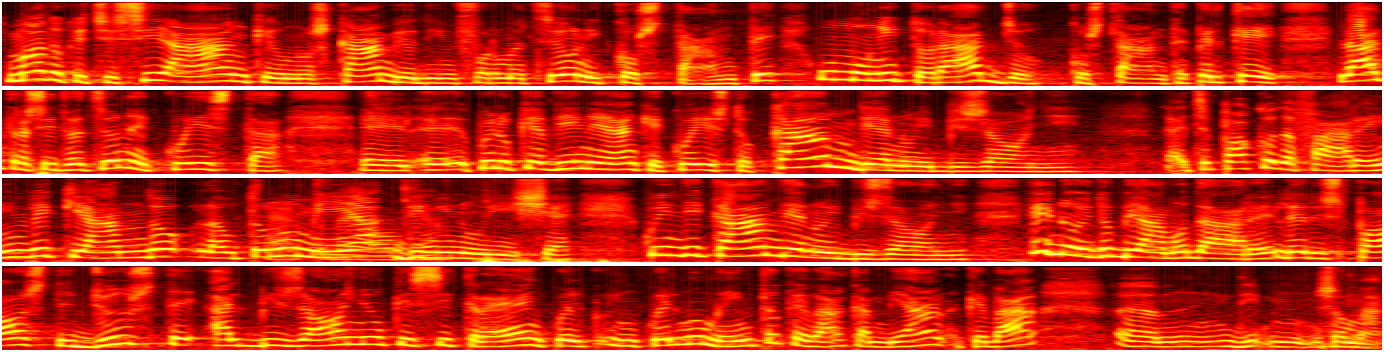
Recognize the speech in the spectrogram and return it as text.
in modo che ci sia anche uno scambio di informazioni costante, un monitoraggio costante, perché l'altra situazione è questa, eh, eh, quello che avviene è anche questo, cambiano i bisogni. Eh, c'è poco da fare, invecchiando l'autonomia certo, diminuisce, quindi cambiano i bisogni e noi dobbiamo dare le risposte giuste al bisogno che si crea in quel, in quel momento che va cambiando, che va, um, di, insomma,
